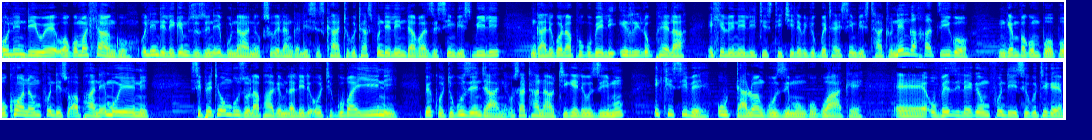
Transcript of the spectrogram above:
Ulindiwe wakwamahlango ulindeleke emzuzweni ebunane ukusukela ngalesi sikhathi ukuthi asifundele indaba zesimbi yesibili ngale kwalapho kube li-iri lokuphela ehlelweni elithi sidishile bekuyokubetha isimbi yesithathu. Nengarhadziko ngemva kombhobho ukhona umfundisi aphane emoyeni. Siphethe umbuzo lapha-ke mlaleli othi kuba yini begodwa kuze njani usathana ujikele uzimu? Ikhisibe udalwa nguzimu ngokwakhe. Eh uvezile-ke umfundisi ukuthi-ke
